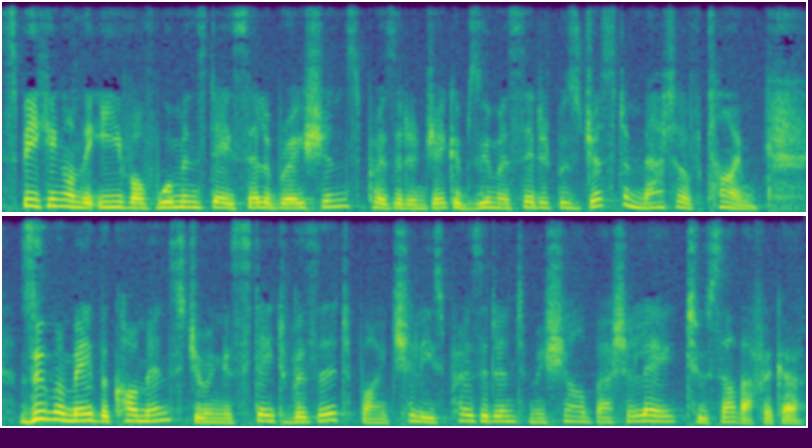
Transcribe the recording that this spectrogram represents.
Speaking on the eve of Women's Day celebrations, President Jacob Zuma said it was just a matter of time. Zuma made the comments during a state visit by Chile's President Michelle Bachelet to South Africa.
